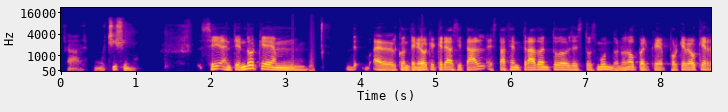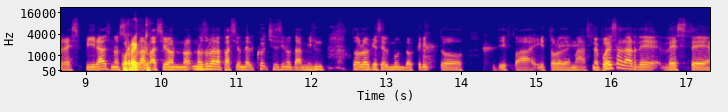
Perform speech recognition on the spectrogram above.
O sea, es muchísimo. Sí, entiendo que mm, el contenido que creas y tal está centrado en todos estos mundos, ¿no? Porque, porque veo que respiras no solo, la pasión, no, solo la pasión del coche, sino también todo lo que es el mundo cripto, DeFi y todo lo demás. ¿Me puedes hablar de, este,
